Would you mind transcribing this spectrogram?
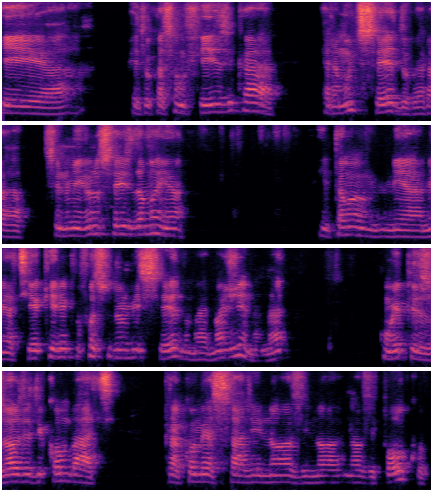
e a educação física era muito cedo, era, se não me engano, seis da manhã. Então, minha, minha tia queria que eu fosse dormir cedo, mas imagina, né? Um episódio de combate para começar ali nove, nove, nove e pouco,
